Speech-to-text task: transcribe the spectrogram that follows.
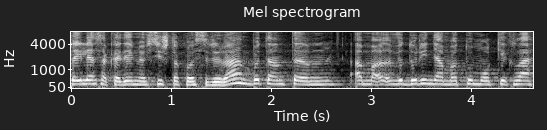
dailės akademijos ištakos ir yra, būtent vidurinė amatų mokykla,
